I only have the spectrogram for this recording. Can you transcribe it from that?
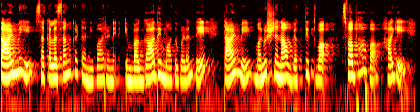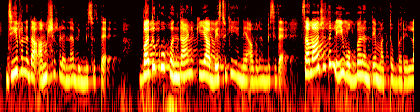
ತಾಳ್ಮೆಯೇ ಸಕಲ ಸಂಕಟ ನಿವಾರಣೆ ಎಂಬ ಗಾದೆ ಮಾತುಗಳಂತೆ ತಾಳ್ಮೆ ಮನುಷ್ಯನ ವ್ಯಕ್ತಿತ್ವ, ಸ್ವಭಾವ ಹಾಗೆ ಜೀವನದ ಅಂಶಗಳನ್ನು ಬಿಂಬಿಸುತ್ತೆ. ಬದುಕು ಹೊಂದಾಣಿಕೆಯ ಬೆಸುಗೆಯನ್ನೇ ಅವಲಂಬಿಸಿದೆ. ಸಮಾಜದಲ್ಲಿ ಒಬ್ಬರಂತೆ ಮತ್ತೊಬ್ಬರಿಲ್ಲ.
